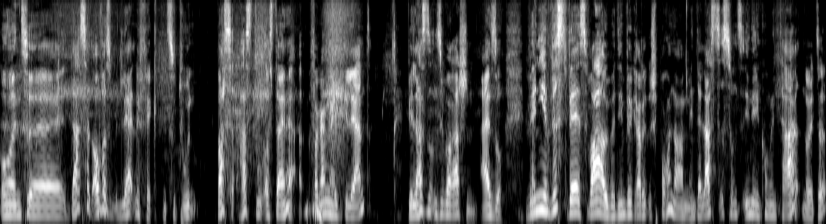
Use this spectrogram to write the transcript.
Und äh, das hat auch was mit Lerneffekten zu tun. Was hast du aus deiner Vergangenheit gelernt? Wir lassen uns überraschen. Also, wenn ihr wisst, wer es war, über den wir gerade gesprochen haben, hinterlasst es uns in den Kommentaren, Leute.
